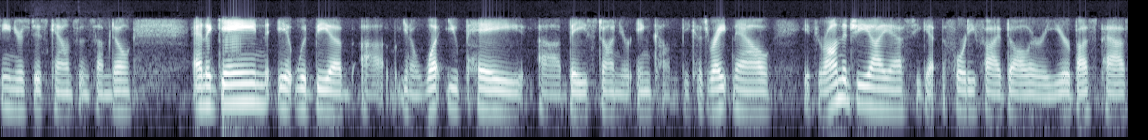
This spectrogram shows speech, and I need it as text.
seniors discounts and some don't. And again, it would be a uh, you know what you pay uh, based on your income. Because right now, if you're on the GIS, you get the forty-five dollar a year bus pass.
